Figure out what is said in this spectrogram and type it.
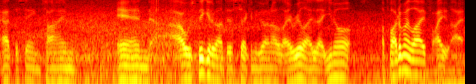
at the same time. And I was thinking about this second ago and I, was, I realized that you know a part of my life I, I,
